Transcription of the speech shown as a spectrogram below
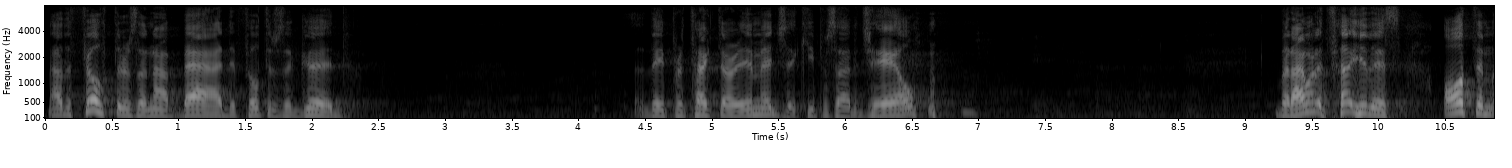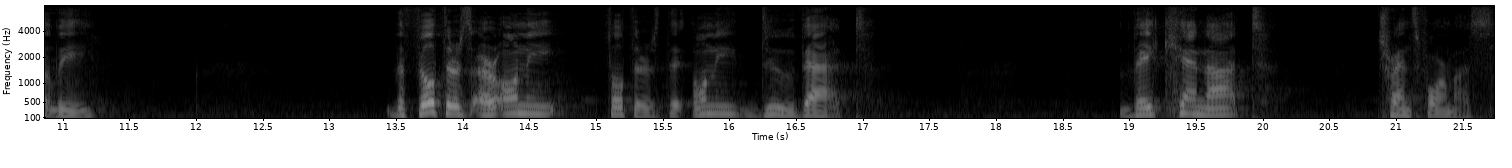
Now, the filters are not bad, the filters are good. They protect our image, they keep us out of jail. but I want to tell you this ultimately, the filters are only filters, they only do that. They cannot transform us.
